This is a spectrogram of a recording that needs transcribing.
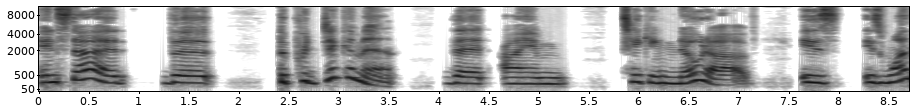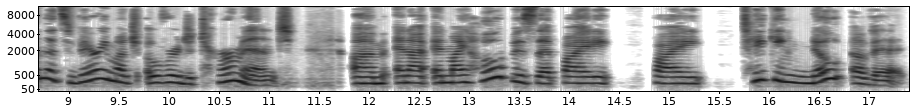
Instead, the the predicament that I'm taking note of is is one that's very much overdetermined. Um, and I and my hope is that by by taking note of it,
